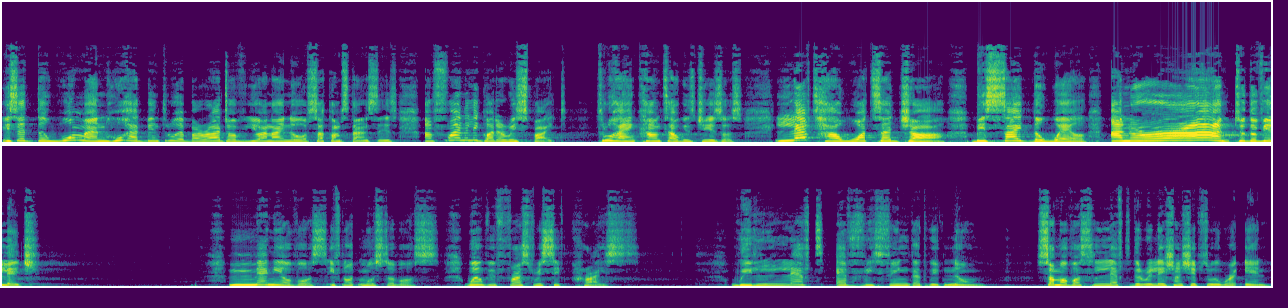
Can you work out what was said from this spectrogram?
he said, The woman who had been through a barrage of you and I know of circumstances and finally got a respite through her encounter with Jesus, left her water jar beside the well and ran to the village. Many of us, if not most of us, when we first received Christ, we left everything that we've known. Some of us left the relationships we were in.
